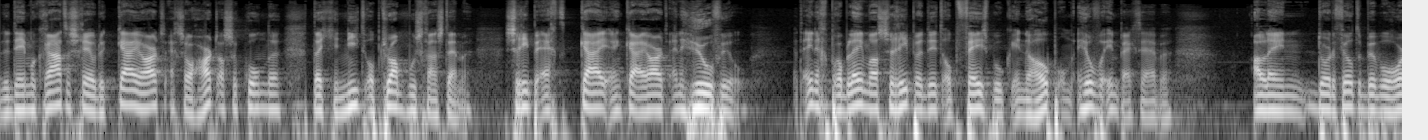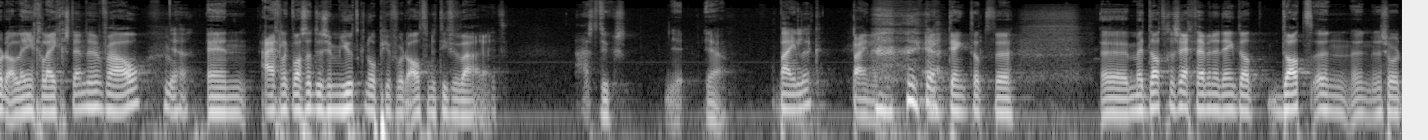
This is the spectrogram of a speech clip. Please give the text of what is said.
de democraten schreeuwden keihard, echt zo hard als ze konden, dat je niet op Trump moest gaan stemmen. Ze riepen echt kei en keihard en heel veel. Het enige probleem was, ze riepen dit op Facebook in de hoop om heel veel impact te hebben. Alleen door de filterbubbel hoorden alleen gelijkgestemden hun verhaal. Ja. En eigenlijk was het dus een mute-knopje voor de alternatieve waarheid. Dat is natuurlijk... ja, Pijnlijk. pijnlijk. Ja. Ik denk dat we eh, met dat gezegd hebben... en ik denk dat dat een, een, een soort...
